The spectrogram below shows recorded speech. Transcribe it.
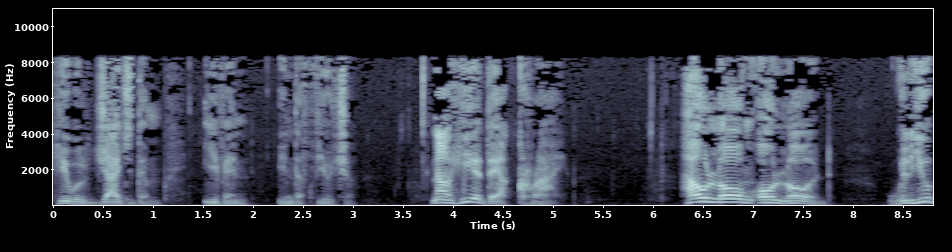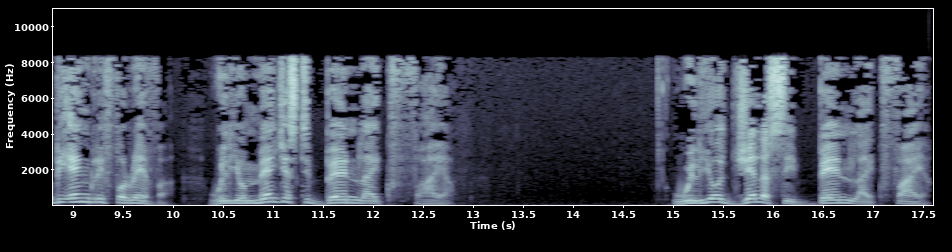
He will judge them even in the future. Now hear their cry. How long, O Lord, will you be angry forever? Will your majesty burn like fire? Will your jealousy burn like fire?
